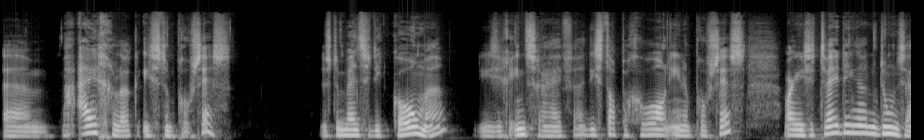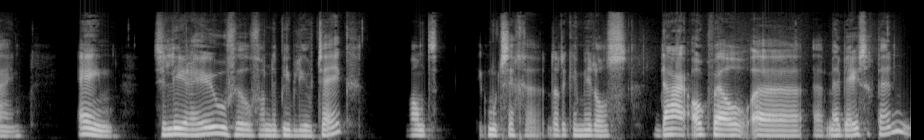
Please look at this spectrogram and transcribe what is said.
Um, maar eigenlijk is het een proces. Dus de mensen die komen, die zich inschrijven, die stappen gewoon in een proces waarin ze twee dingen aan het doen zijn. Eén, ze leren heel veel van de bibliotheek. Want ik moet zeggen dat ik inmiddels daar ook wel uh, mee bezig ben.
